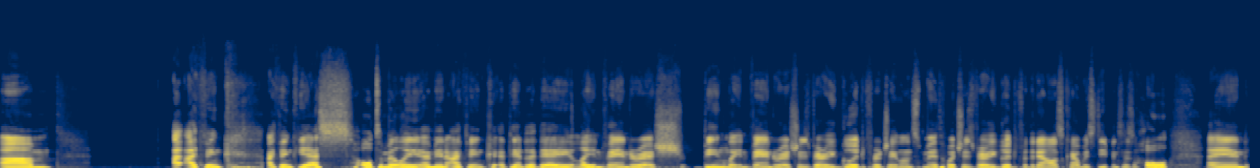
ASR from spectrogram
Um, I, think I think yes. Ultimately, I mean, I think at the end of the day, Leighton Vander Esch being Leighton Vander Esch is very good for Jaylon Smith, which is very good for the Dallas Cowboys defense as a whole. And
